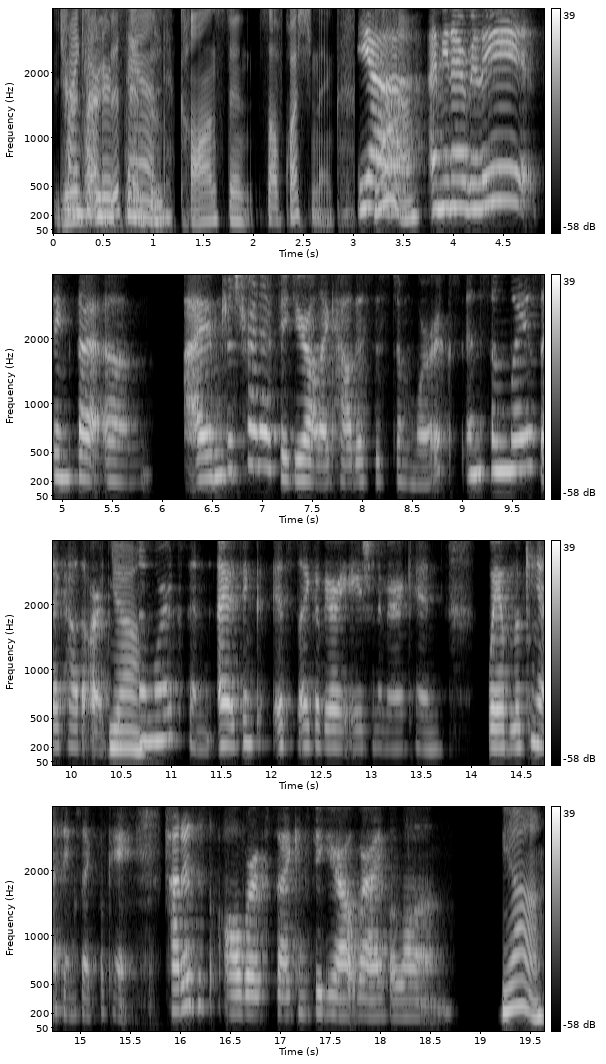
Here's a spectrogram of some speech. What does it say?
your Trying to entire existence is constant self-questioning Yeah. Yeah. I mean, I really think that um, I'm just trying to figure out like how the system works in some ways, like how the art Yeah. system works. And I think it's like a very Asian American way of looking at things like, okay, how does this all work so I can figure out where I belong yeah.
